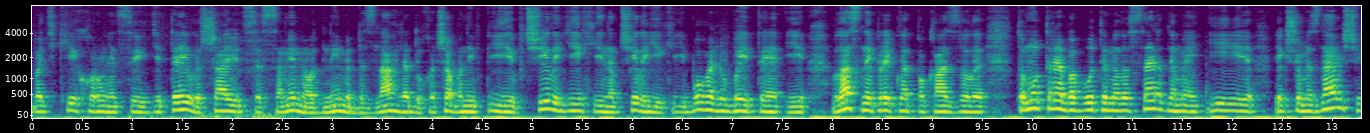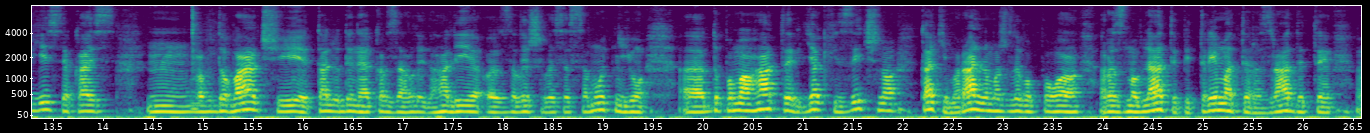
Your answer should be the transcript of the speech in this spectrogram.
батьки хоронять своїх дітей, лишаються самими одними без нагляду, хоча вони і вчили їх, і навчили їх і Бога любити, і власний приклад показували. Тому треба бути милосердними, і якщо ми знаємо, що є якась вдова чи та людина, яка взагалі е, залишилася самотньою, е, допомагати як фізично, так і морально можливо порозмовляти, підтримати, розрадити, е,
